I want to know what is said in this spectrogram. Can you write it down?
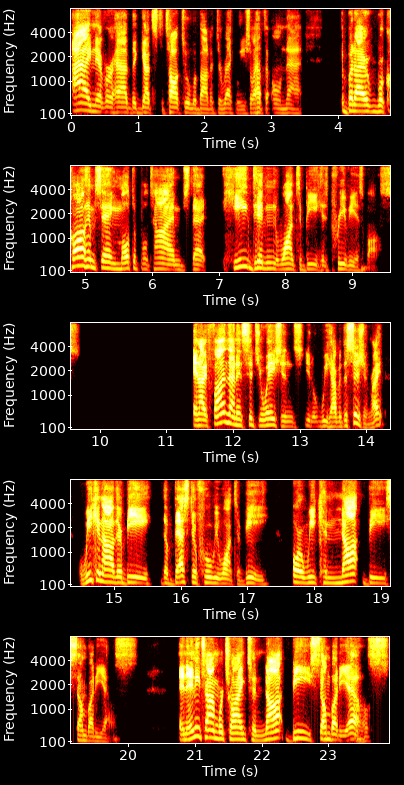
I never had the guts to talk to him about it directly. So I have to own that. But I recall him saying multiple times that he didn't want to be his previous boss. And I find that in situations, you know, we have a decision, right? We can either be the best of who we want to be, or we cannot be somebody else. And anytime we're trying to not be somebody else,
